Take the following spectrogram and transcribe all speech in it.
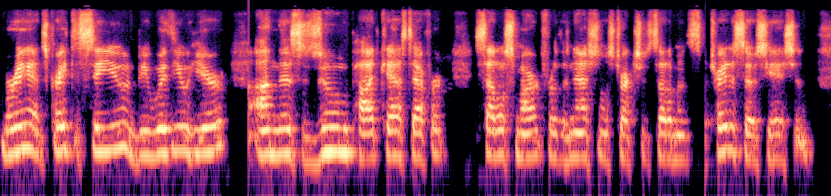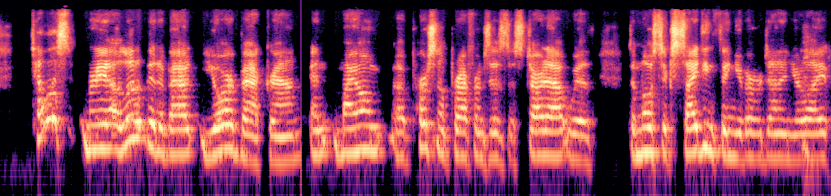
Maria, it's great to see you and be with you here on this Zoom podcast effort, Settle Smart for the National Structured Settlements Trade Association. Tell us, Maria, a little bit about your background. And my own uh, personal preference is to start out with the most exciting thing you've ever done in your life.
